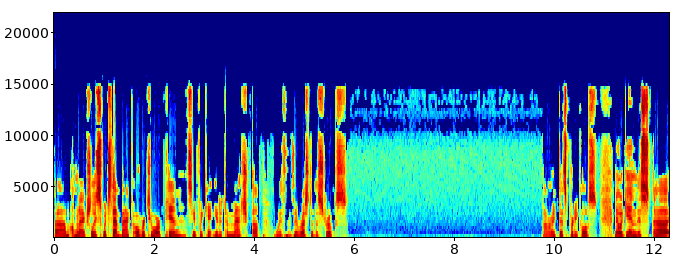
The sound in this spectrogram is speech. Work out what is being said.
um, I'm going to actually switch that back over to our pen, see if we can't get it to match up with the rest of the strokes. All right, that's pretty close. Now again, this uh,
